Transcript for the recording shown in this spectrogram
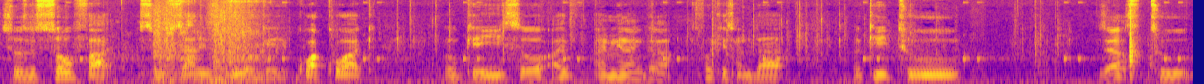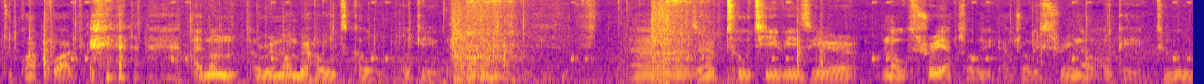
so the sofa so that is blue okay quack quack okay so i i mean i'm gonna focus on that okay two there's two to quack quack. I don't remember how it's called. Okay, one. Uh, there are two TVs here. No, three actually. Actually, three now. Okay, two.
